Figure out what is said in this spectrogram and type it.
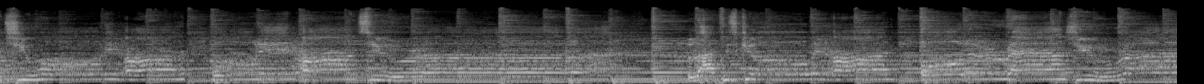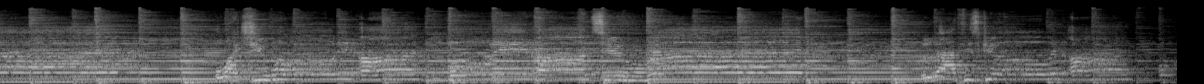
What you holding on, holding on to run. Life is going on all around you. Run. What you holding on,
